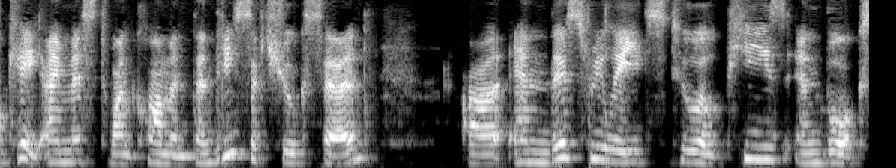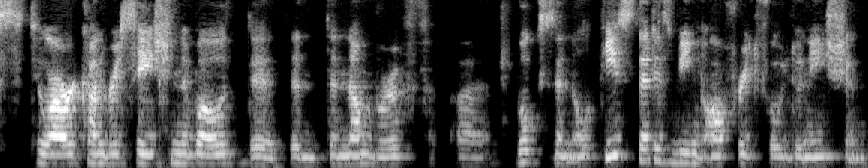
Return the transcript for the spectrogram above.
okay, I missed one comment. Andriy Savchuk said, uh, and this relates to LPs and books, to our conversation about the, the, the number of uh, books and LPs that is being offered for donation.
